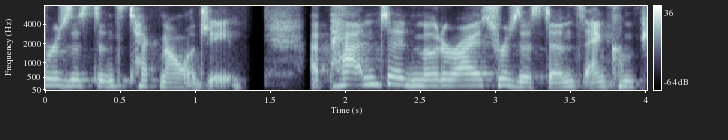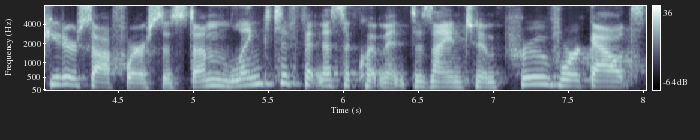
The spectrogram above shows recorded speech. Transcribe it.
resistance technology, a patented motorized resistance and computer software system linked to fitness equipment designed to improve workouts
